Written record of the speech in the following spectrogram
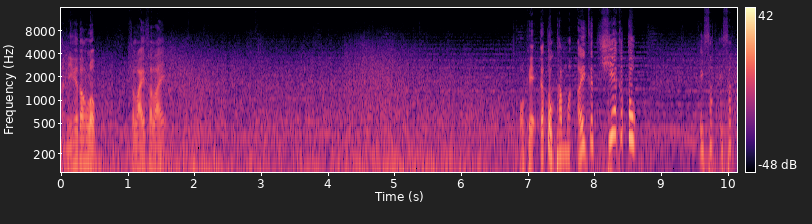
อันนี้ก็ต้องหลบ สไลด์สไลด์โอเค กระตุกทำเอ้ย กระเชี่ยกระตุก ไอ้สัตว์ไอ้สัตว์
